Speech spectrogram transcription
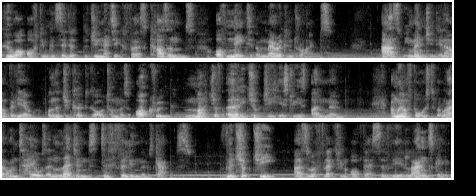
who are often considered the genetic first cousins of Native American tribes. As we mentioned in our video on the Chukotka Autonomous Okrug, much of early Chukchi history is unknown, and we are forced to rely on tales and legends to fill in those gaps. The Chukchi, as a reflection of their severe landscape,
